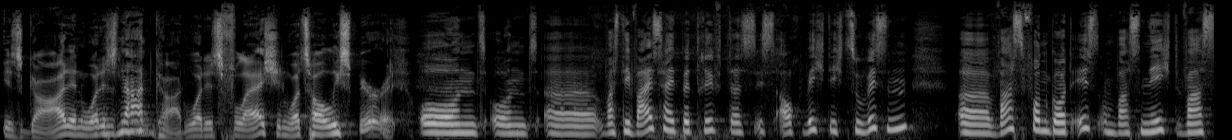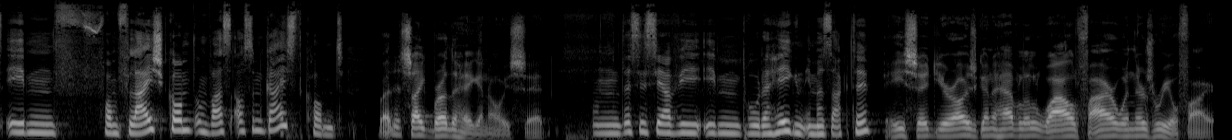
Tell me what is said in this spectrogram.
is God and what is not God, what is flesh and what's Holy Spirit. Und, und äh, was die Weisheit betrifft, das ist auch wichtig zu wissen, äh, was von Gott ist und was nicht, was eben vom Fleisch kommt und was aus dem Geist kommt. But it's like Brother Hagen always said. Und das ist ja, wie eben Bruder Hagen immer sagte. He said, You're always going to have a little wildfire when there's real fire.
